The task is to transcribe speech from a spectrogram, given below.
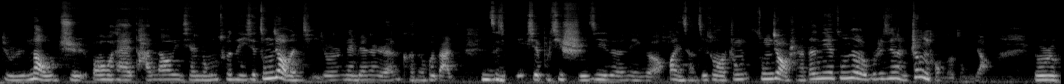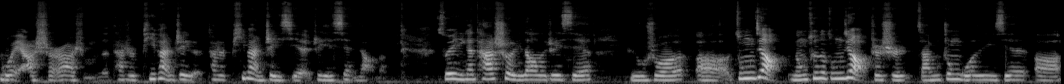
就是闹剧，包括他还谈到了一些农村的一些宗教问题，就是那边的人可能会把自己的一些不切实际的那个幻想寄托到宗宗教身上，但那些宗教又不是一些很正统的宗教，就是鬼啊神啊什么的，他是批判这个，他是批判这些这些现象的。所以你看，他涉及到的这些，比如说呃宗教，农村的宗教，这是咱们中国的一些呃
